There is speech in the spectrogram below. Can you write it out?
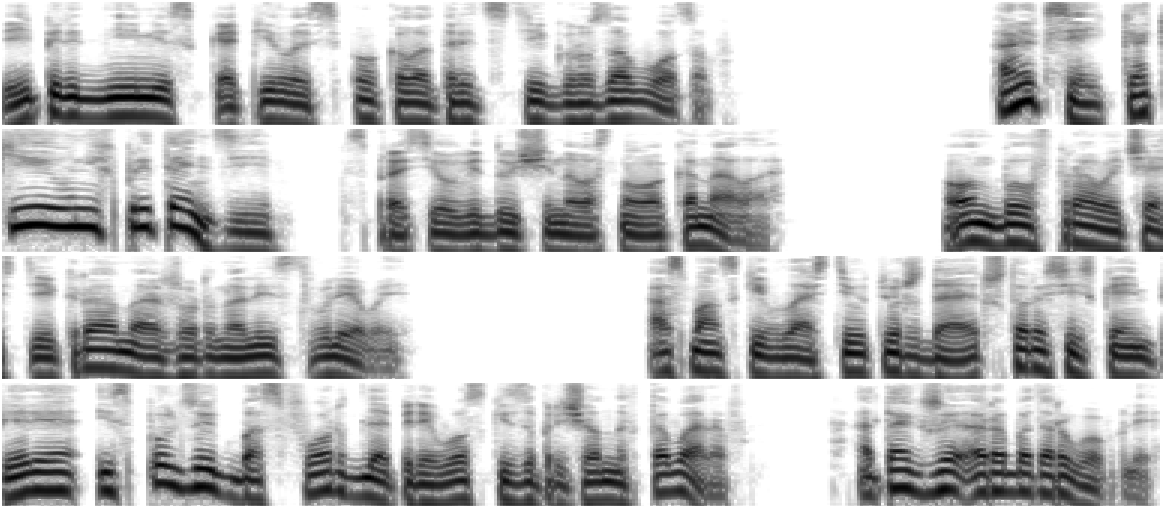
и перед ними скопилось около 30 грузовозов. «Алексей, какие у них претензии?» — спросил ведущий новостного канала. Он был в правой части экрана, а журналист — в левой. Османские власти утверждают, что Российская империя использует Босфор для перевозки запрещенных товаров, а также работорговли.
